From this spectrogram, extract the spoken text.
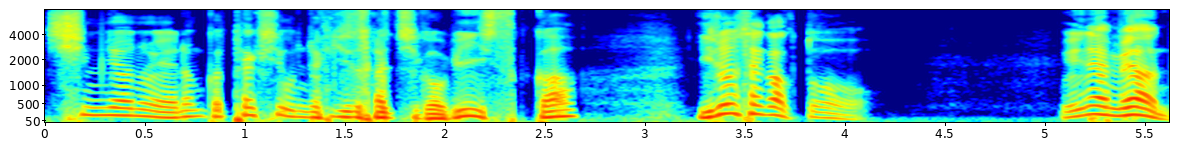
10년 후에는 그 택시 운전 기사 직업이 있을까? 이런 생각도 왜냐면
